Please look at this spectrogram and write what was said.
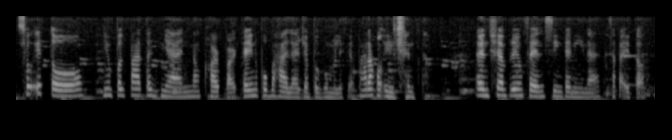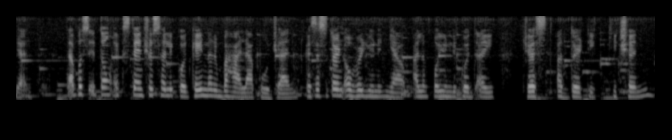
So, ito, yung pagpatag niyan ng car park, kayo na po bahala dyan pag bumili kayo. Para akong agent. And syempre yung fencing kanina, saka ito, yan. Tapos itong extension sa likod, kayo na rin bahala po dyan. Kasi sa turnover unit niya, alam ko yung likod ay just a dirty kitchen.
